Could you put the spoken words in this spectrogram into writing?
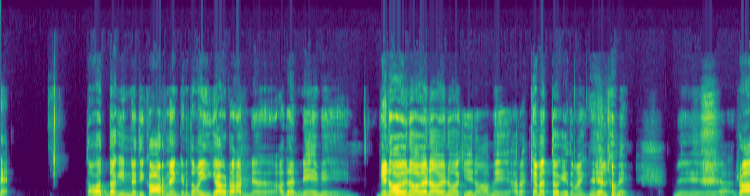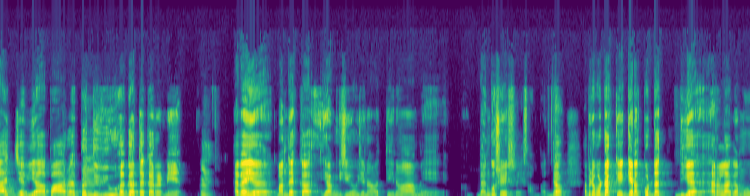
නෑ තවත් දකින්න ඇති කාරණයක් ගෙන තම ඒගාවට අහන්න හදන්නේ. මේ වෙනවා වෙනවා වෙනවා වෙනවා කියනවා. මේ අර කැමැත් වගේ තමයි ගැල්ලමයි මේ රාජ්‍ය ව්‍යාපාර ප්‍රතිවියූහ ගත කරණය. හැබැයි මන්දැක්ක යම්කිසි යෝජනාවත් තියෙනවා. මේ බැංගු ශේෂ්‍රය සම්බන්ධ අපිට පොඩ්ඩක් එක් ගැනත් පොඩ්ඩක් දිග ඇරලා ගමු.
